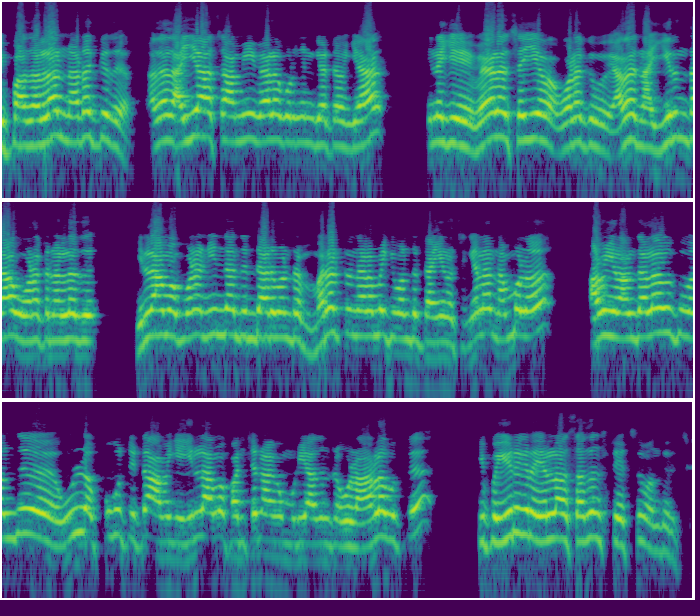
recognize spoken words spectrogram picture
இப்ப அதெல்லாம் நடக்குது. அதாவது ஐயா சாமி வேலை கொடுங்கன்னு கேட்டவங்க இன்னைக்கு வேலை செய்ய உனக்கு அதாவது நான் இருந்தா உனக்கு நல்லது. இல்லாம போனா நீ தான் திண்டாடுவன்ற மிரட்டு நிலைமைக்கு வந்துட்டாங்கன்னு வச்சுங்க ஏன்னா நம்மளும் அவங்க அந்த அளவுக்கு வந்து உள்ள புகுத்திட்டா அவங்க இல்லாம ஃபங்க்ஷன் ஆக முடியாதுன்ற ஒரு அளவுக்கு இப்ப இருக்கிற எல்லா சதர்ன் ஸ்டேட்ஸும் வந்துருச்சு.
